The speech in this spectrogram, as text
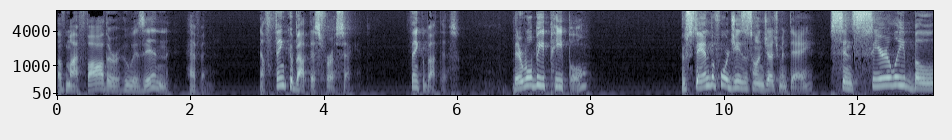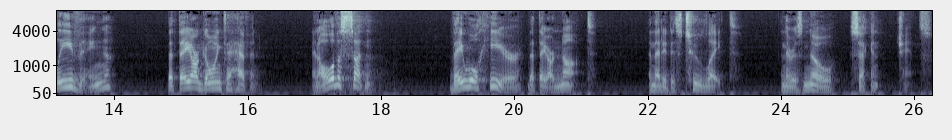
of my Father who is in heaven. Now, think about this for a second. Think about this. There will be people who stand before Jesus on Judgment Day sincerely believing that they are going to heaven, and all of a sudden, they will hear that they are not, and that it is too late, and there is no second chance.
